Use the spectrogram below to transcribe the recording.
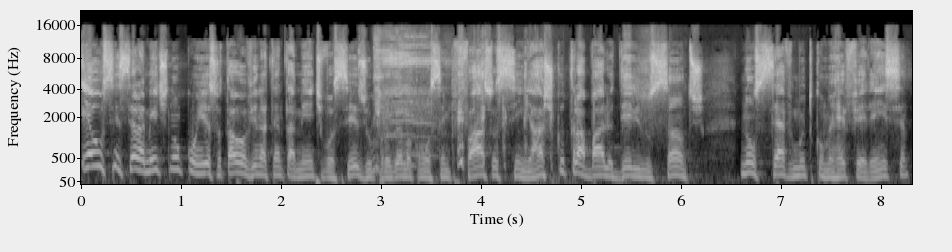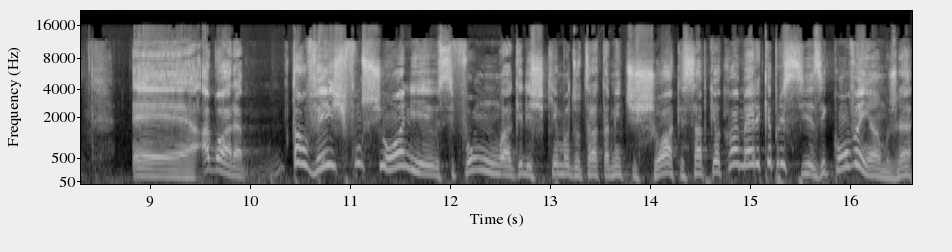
Eu, sinceramente, não conheço. Eu estava ouvindo atentamente vocês e o programa, como eu sempre faço. Assim, acho que o trabalho dele no Santos não serve muito como referência. É, agora, talvez funcione se for um, aquele esquema do tratamento de choque, sabe? Que é o que o América precisa. E convenhamos, né?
